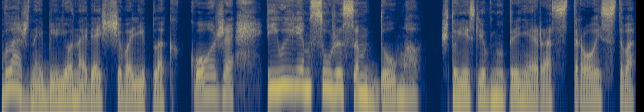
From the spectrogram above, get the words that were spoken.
влажное белье навязчиво липло к коже, и Уильям с ужасом думал, что если внутреннее расстройство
